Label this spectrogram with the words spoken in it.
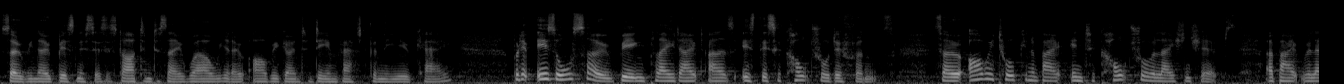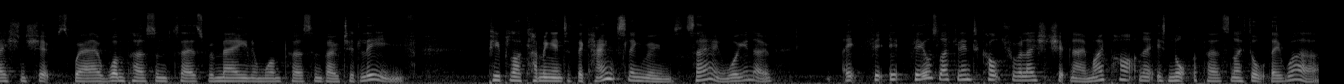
So we know businesses are starting to say, well, you know, are we going to de-invest from the UK? But it is also being played out as, is this a cultural difference? So are we talking about intercultural relationships, about relationships where one person says remain and one person voted leave? People are coming into the counselling rooms saying, well, you know, it, it feels like an intercultural relationship now. My partner is not the person I thought they were.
